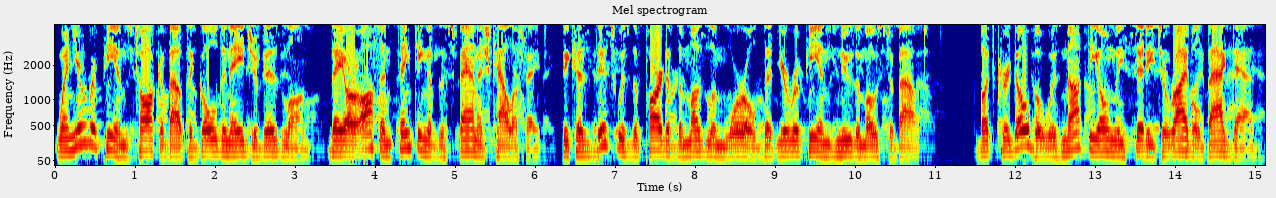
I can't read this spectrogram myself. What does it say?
When Europeans talk about the golden age of Islam, they are often thinking of the Spanish Caliphate, because this was the part of the Muslim world that Europeans knew the most about. But Cordoba was not the only city to rival Baghdad,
